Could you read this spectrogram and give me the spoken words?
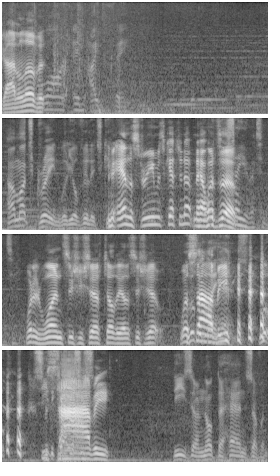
gotta love it How much grain will your village give? and the stream is catching up now what's up? Say, Your Excellency. what did one sushi chef tell the other sushi chef Look at my wasabi hands. Look, see the wasabi These are not the hands of an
